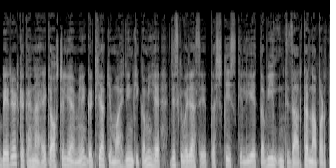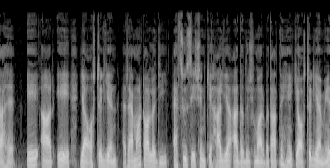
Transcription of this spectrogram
Barrett کا کہنا ہے کہ آسٹریلیا میں گٹھیا کے ماہرین کی کمی ہے، جس کی وجہ سے تشخیص کے لیے طویل انتظار کرنا پڑتا ہے۔ اے آر اے یا آسٹریلین ریماٹولوجی ایسوسیشن کے حالیہ عدد و شمار بتاتے ہیں کہ آسٹریلیا میں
